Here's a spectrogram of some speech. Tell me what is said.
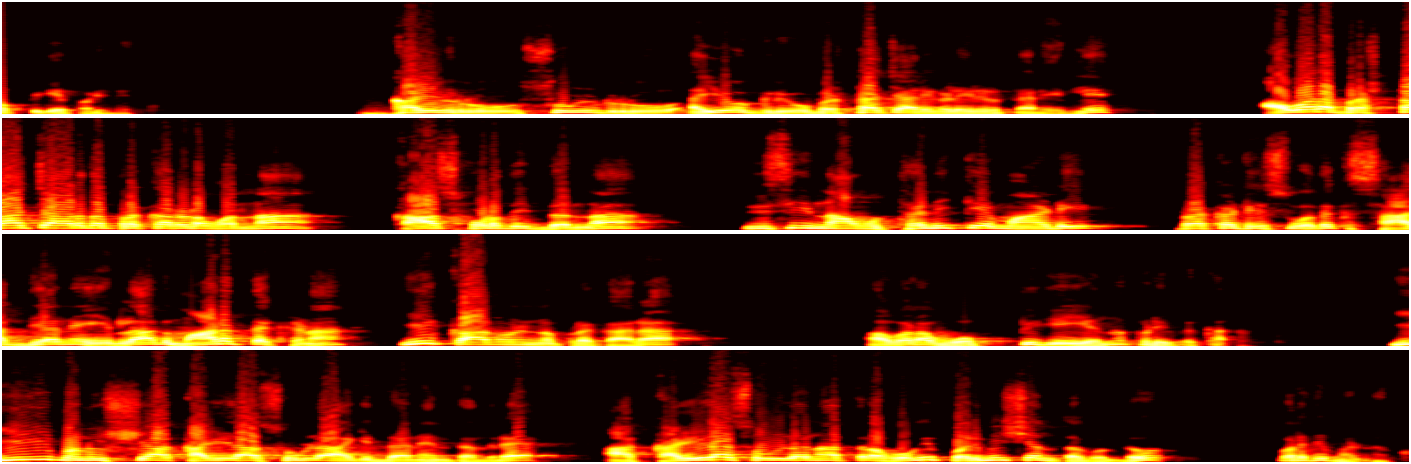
ಒಪ್ಪಿಗೆ ಪಡಿಬೇಕು. ಕಳ್ಳರು ಸುಳ್ಳರು ಅಯೋಗ್ಯರು, ಭ್ರಷ್ಟಾಚಾರಿಗಳಿರ್ತಾರೆ ಇಲ್ಲಿ. ಅವರ ಭ್ರಷ್ಟಾಚಾರದ ಪ್ರಕರಣವನ್ನ ಕಾಸು ಹೊಡೆದಿದ್ದನ್ನ ಇಸಿ ನಾವು ತನಿಖೆ ಮಾಡಿ ಪ್ರಕಟಿಸುವುದಕ್ಕೆ ಸಾಧ್ಯನೇ ಇಲ್ಲ. ಅದು ಮಾಡಿದ ತಕ್ಷಣ ಈ ಕಾನೂನಿನ ಪ್ರಕಾರ ಅವರ ಒಪ್ಪಿಗೆಯನ್ನು ಪಡಿಬೇಕಾಗುತ್ತೆ. ಈ ಮನುಷ್ಯ ಕಳ್ಳ ಸುಳ್ಳ ಆಗಿದ್ದಾನೆ ಅಂತಂದ್ರೆ ಆ ಕಳ್ಳ ಸುಳ್ಳನ ಹತ್ರ ಹೋಗಿ ಪರ್ಮಿಷನ್ ತಗೊಂಡು ವರದಿ ಮಾಡಬೇಕು.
